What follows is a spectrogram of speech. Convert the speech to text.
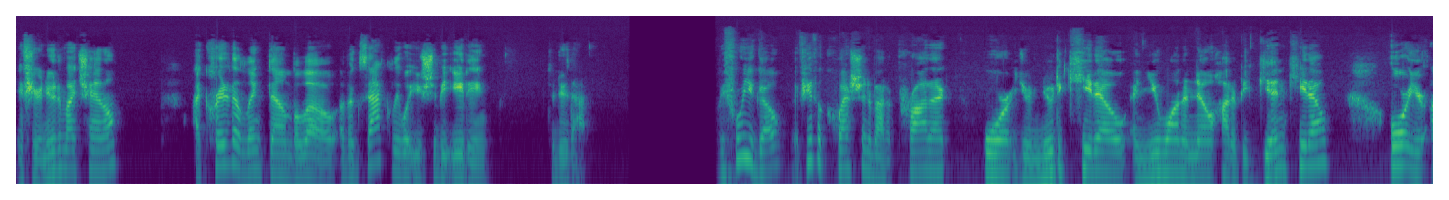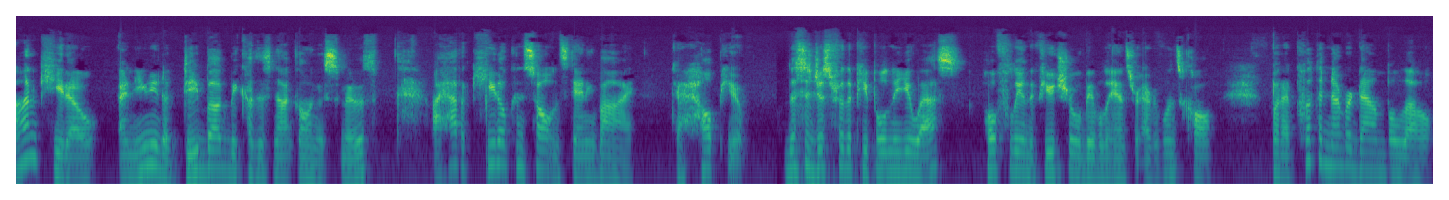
If you're new to my channel, I created a link down below of exactly what you should be eating to do that. Before you go, if you have a question about a product, or you're new to keto and you want to know how to begin keto, or you're on keto and you need a debug because it's not going as smooth, I have a keto consultant standing by to help you. This is just for the people in the US. Hopefully, in the future, we'll be able to answer everyone's call. But I put the number down below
